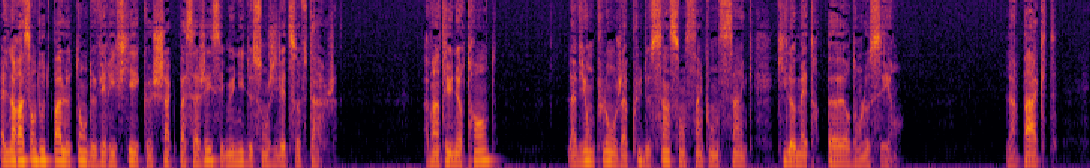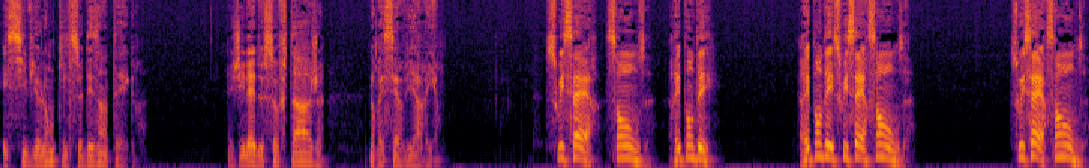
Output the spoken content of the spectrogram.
Elle n'aura sans doute pas le temps de vérifier que chaque passager s'est muni de son gilet de sauvetage. À 21h30, l'avion plonge à plus de 555 km/h dans l'océan. L'impact est si violent qu'il se désintègre. Les gilets de sauvetage n'auraient servi à rien. Swissair 111, répondez. Répondez, Swissair 111. Swissair 111.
